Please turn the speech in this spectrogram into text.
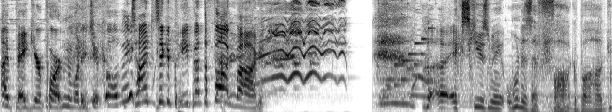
I beg your pardon. What did you call me? Time to take a peep at the Fog Bog. Uh, excuse me. What is a fog bog?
